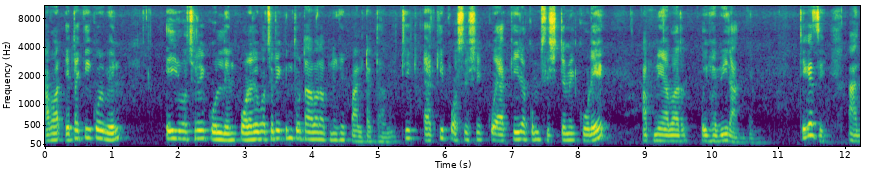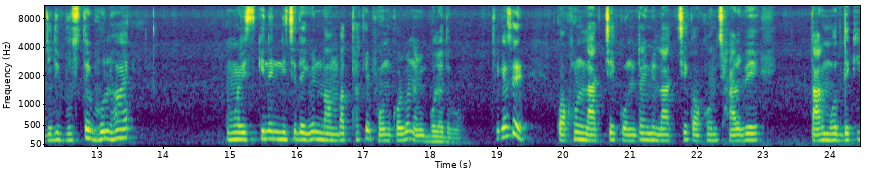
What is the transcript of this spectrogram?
আবার এটা কি করবেন? এই বছরে করলেন, পরের বছরে কিন্তু ওটা আবার আপনাকে পাল্টাতে হবে। ঠিক একই প্রসেসে একই রকম সিস্টেমে করে আপনি আবার ওইভাবেই রাখবেন। ঠিক আছে? আর যদি বুঝতে ভুল হয়, আমার স্ক্রিনের নিচে দেখবেন নাম্বার থাকে, ফোন করবেন, আমি বলে দেবো। ঠিক আছে? কখন লাগছে, কোন টাইমে লাগছে, কখন ছাড়বে তার মধ্যে কি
